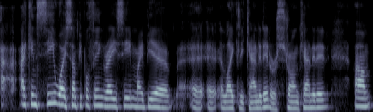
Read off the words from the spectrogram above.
I, I, can see why some people think Raisi might be a, a, a likely candidate or a strong candidate. Um,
